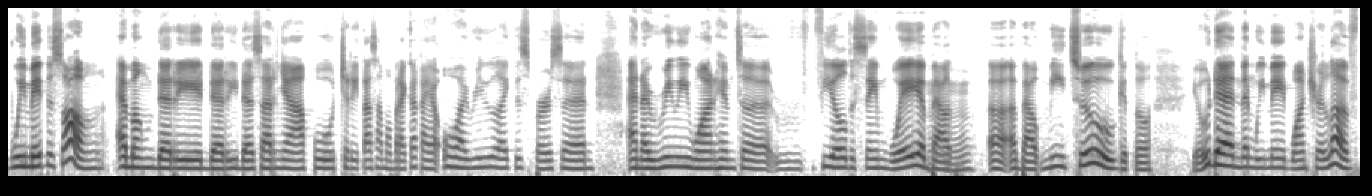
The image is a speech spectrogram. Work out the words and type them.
we made the song. Emang dari dari dasarnya aku cerita sama mereka kayak, oh, I really like this person, and I really want him to feel the same way about Mhm. uh, about me too gitu. Ya udah, and then we made Want Your Love.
